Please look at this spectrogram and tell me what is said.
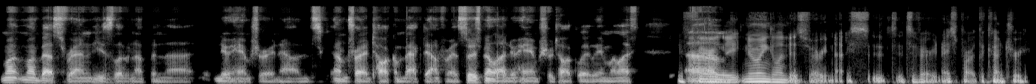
my, my best friend, he's living up in uh, New Hampshire right now, and it's, I'm trying to talk him back down from it. So there's been a lot of New Hampshire talk lately in my life. um, New England is very nice. It's, it's a very nice part of the country.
